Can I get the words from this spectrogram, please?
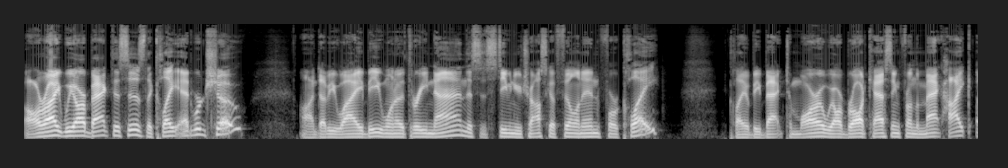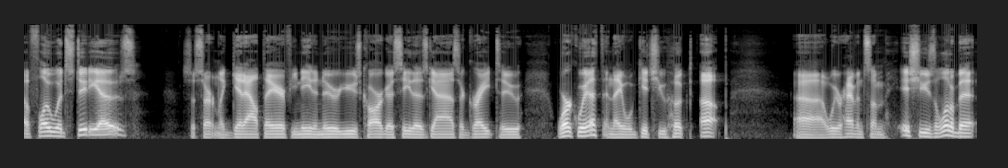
All right, we are back. This is the Clay Edwards Show on WYAB 1039. This is Steven Utroska filling in for Clay. Clay will be back tomorrow. We are broadcasting from the Mac Haik of Flowood Studios. So certainly get out there if you need a new or used car. Go see those guys. They're great to work with, and they will get you hooked up. Uh, we were having some issues a little bit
